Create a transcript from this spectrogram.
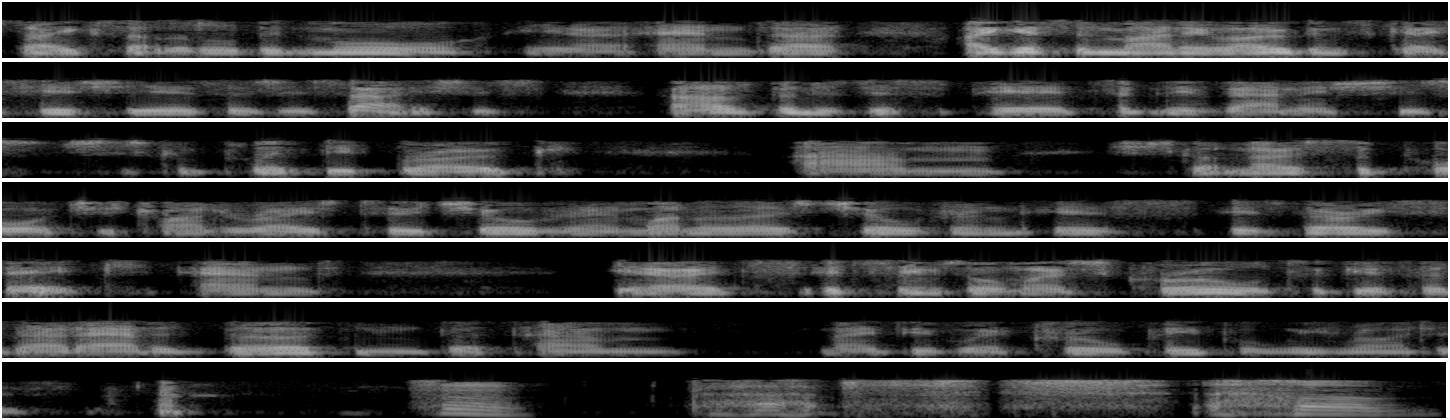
stakes a little bit more, you know. And uh, I guess in Marnie Logan's case, here she is, as you say, she's her husband has disappeared, simply vanished. She's she's completely broke. Um, she's got no support. She's trying to raise two children, and one of those children is is very sick. And you know, it's it seems almost cruel to give her that added burden, but um, maybe we're cruel people, we writers. hmm, perhaps. Um,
